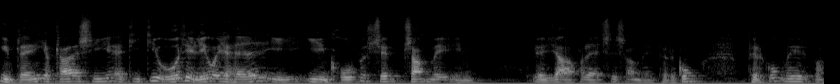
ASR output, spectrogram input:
en blanding. Jeg plejer at sige, at de, de otte elever, jeg havde i, i en gruppe, sammen med en øh, jeg arbejder altid sammen med en pædagog, pædagogmedhjælper,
